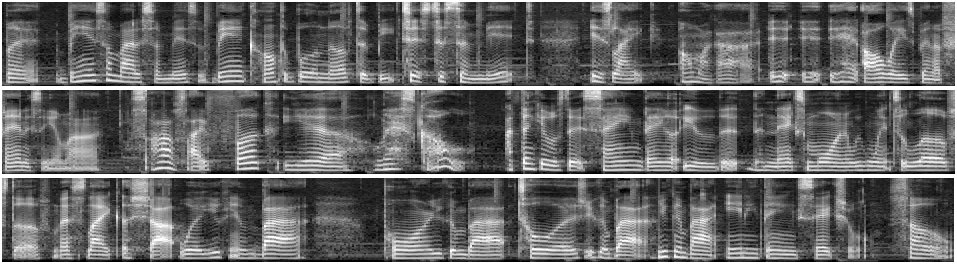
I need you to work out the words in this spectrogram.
but being somebody submissive, being comfortable enough to be just to submit is like, oh my God, it, it, it had always been a fantasy of mine. So I was like, fuck yeah, let's go. I think it was that same day or either the, the next morning we went to Love Stuff. That's like a shop where you can buy porn, you can buy toys, you can buy you can buy anything sexual. So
